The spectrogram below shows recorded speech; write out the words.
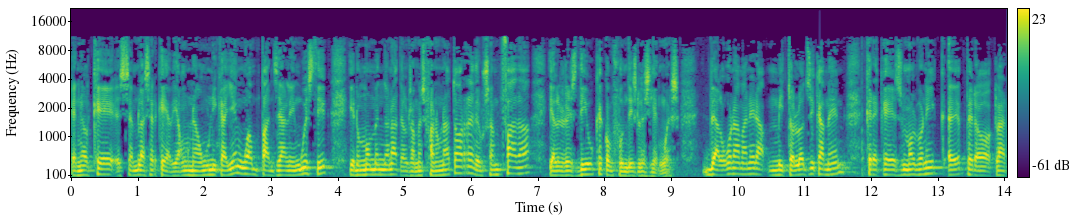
en el que sembla ser que hi havia una única llengua, un patge lingüístic, i en un moment donat els homes fan una torre, Déu s'enfada i aleshores diu que confundís les llengües. D'alguna manera, mitològicament, crec que és molt bonic, eh, però, clar,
